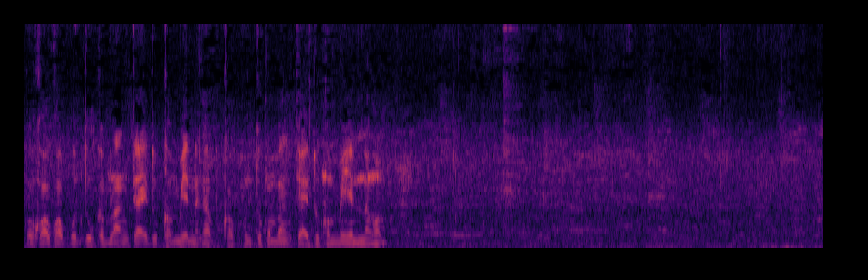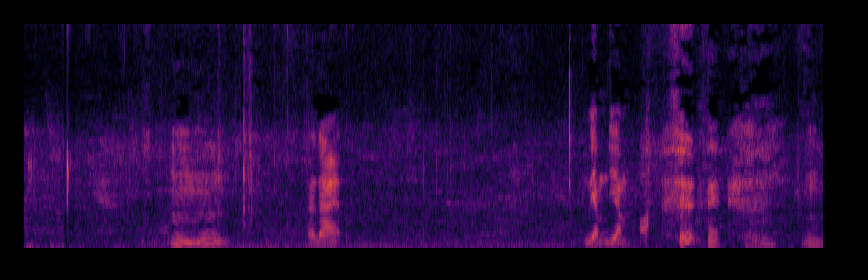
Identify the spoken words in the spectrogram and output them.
ก็ขอขอบคุณทุกกำลังใจทุกคอมเมนต์นะครับ ขอบคุณทุกกำลังใจทุกคอมเมนต์นะครับอืมถ้าได้ เยี่ยมเยี่ยมอ๋ออืม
